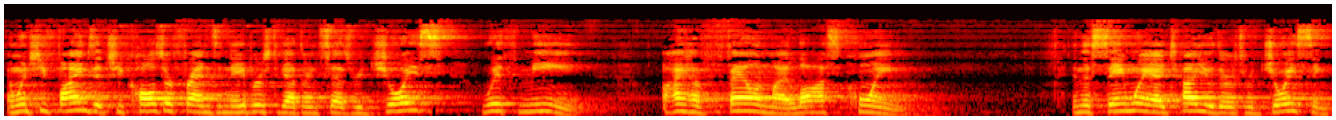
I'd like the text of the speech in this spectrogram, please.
And when she finds it, she calls her friends and neighbors together and says, Rejoice with me. I have found my lost coin. In the same way, I tell you, there is rejoicing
